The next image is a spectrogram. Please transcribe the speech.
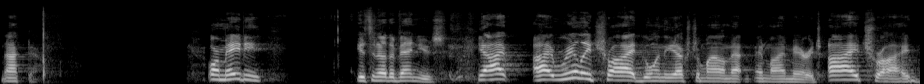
Knocked down. Or maybe it's in other venues. Yeah, I, I really tried going the extra mile in, that, in my marriage. I tried.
